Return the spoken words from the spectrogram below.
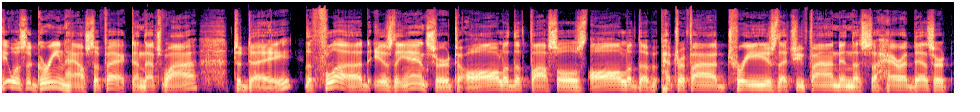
It was a greenhouse effect, and that's why today the flood is the answer to all of the fossils, all of the petrified trees that you find in the Sahara Desert,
